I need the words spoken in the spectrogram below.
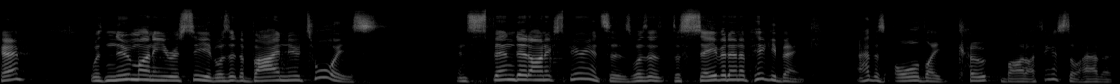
Okay? with new money you received? Was it to buy new toys and spend it on experiences? Was it to save it in a piggy bank? I had this old like Coke bottle. I think I still have it.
